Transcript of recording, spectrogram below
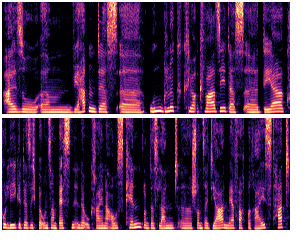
also ähm, wir hatten das äh, Unglück quasi, dass äh, der Kollege, der sich bei uns am besten in der Ukraine auskennt und das Land äh, schon seit Jahren mehrfach bereist hat,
